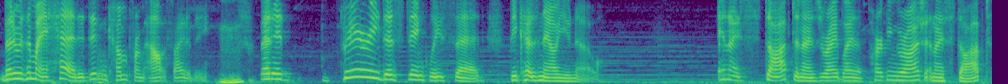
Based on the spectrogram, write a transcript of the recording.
but it was in my head. It didn't come from outside of me, Mhm. but it very distinctly said, "Because now you know." And I stopped, and I was right by the parking garage, and I stopped.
